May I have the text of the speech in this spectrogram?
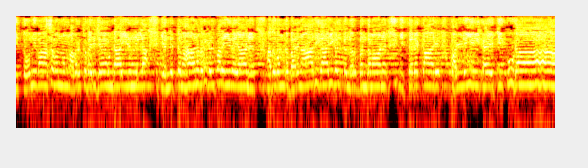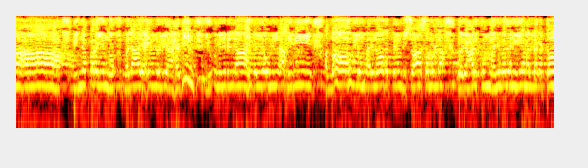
ഈ തോന്നിവാസമൊന്നും അവർക്ക് പരിചയമുണ്ടായിരുന്നില്ല. എന്നിട്ട് മഹാനവരുകൾ പറയുകയാണ് അതുകൊണ്ട് ഭരണാധികാരികൾക്ക് നിർബന്ധമാണ്. ഇത്തരക്കാര് പള്ളിയിൽ കയറ്റിക്കൂടാ. പിന്നെ പറയുന്നു അള്ളാഹുവിലും പരലോകത്തിലും വിശ്വാസമുള്ള ഒരാൾക്കും അനുവദനീയമല്ല കേട്ടോ.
